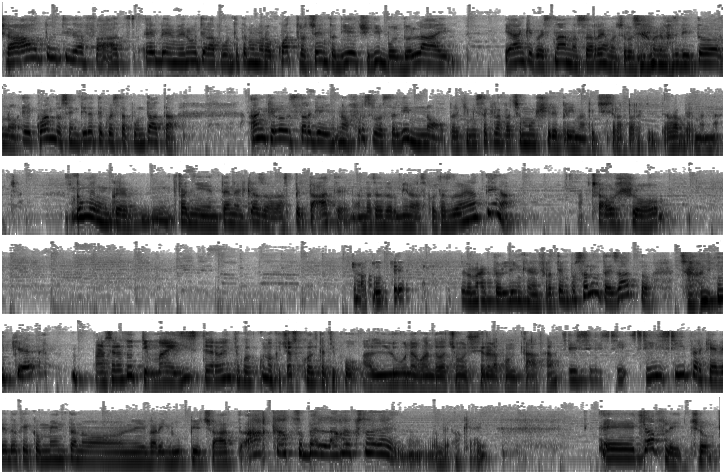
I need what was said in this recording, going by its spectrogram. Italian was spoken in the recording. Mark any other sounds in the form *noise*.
Ciao a tutti da Faz e benvenuti alla puntata numero 410 di Boldollai. E anche quest'anno Sanremo ce lo siamo *laughs* levati di torno. E quando sentirete questa puntata, anche l'All Star Game, no, forse l'All Star Game no, perché mi sa che la facciamo uscire prima che ci sia la partita. Vabbè, mannaggia. Comunque, fa niente, nel caso aspettate, andate a dormire, ascoltate domani mattina. Ciao show. Ciao a tutti. Te lo metto il link nel frattempo. Saluta, esatto. Ciao Nick. Buonasera a tutti, ma esiste veramente qualcuno che ci ascolta tipo a luna quando facciamo uscire la puntata? Sì, sì, sì, sì, sì, perché vedo che commentano nei vari gruppi e chat. Ah, cazzo, bella, Vabbè, ok. E ciao Fleccio.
